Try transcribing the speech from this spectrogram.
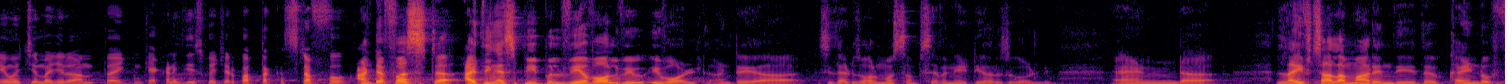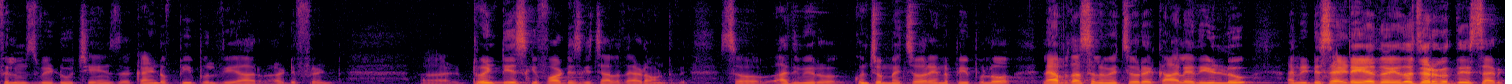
ఏమొచ్చింది మధ్యలో? అంత ఇంకెక్కడి నుంచి తీసుకొచ్చారు కొత్త స్టఫ్ అంటే first I think as people we all evolved అంటే see that is almost some seven eight years go అండి అండ్ లైఫ్ చాలా మారింది. The kind of films we do change the kind of people we're are different ట్వంటీస్కి ఫార్టీస్కి చాలా తేడా ఉంటుంది. సో అది మీరు కొంచెం మెచ్యూర్ అయిన పీపుల్లో లేకపోతే అసలు మెచ్యూరే కాలేదు వీళ్ళు అని డిసైడ్ అయ్యేదో ఏదో జరుగుతుంది ఈసారి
